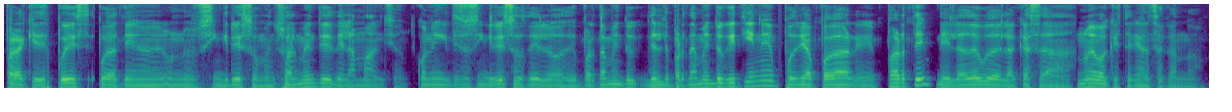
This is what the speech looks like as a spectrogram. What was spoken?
para que después pueda tener unos ingresos mensualmente de la mansión. Con esos ingresos de los departamentos, del departamento que tiene, podría pagar eh, parte de la deuda de la casa nueva que estarían sacando.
